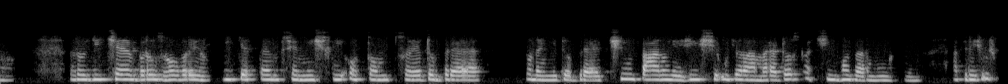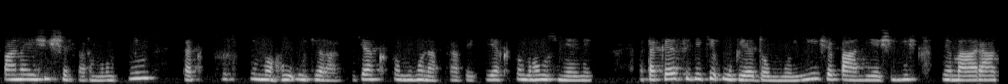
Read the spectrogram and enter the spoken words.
No. Rodiče v rozhovorech s dítětem přemýšlí o tom, co je dobré, co není dobré, čím pánu Ježíši udělám radost a čím ho zarmutím. A když už pána Ježíše zarmutím, tak co s tím mohu udělat, jak to mohu napravit, jak to mohu změnit. A také si děti uvědomují, že pán Ježíš je má rád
